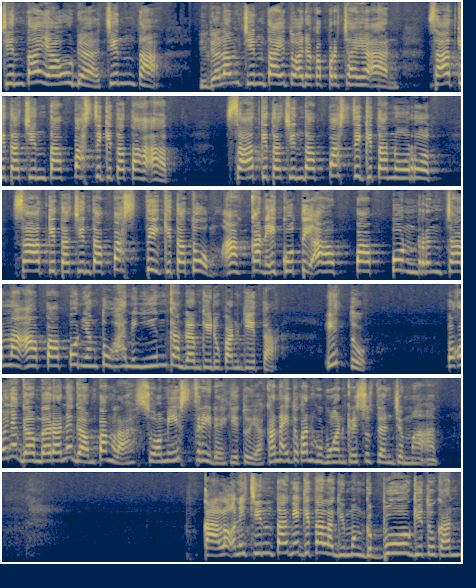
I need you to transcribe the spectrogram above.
Cinta ya udah, cinta. Di dalam cinta itu ada kepercayaan. Saat kita cinta pasti kita taat. Saat kita cinta pasti kita nurut. Saat kita cinta pasti kita tuh akan ikuti apa pun rencana apa pun yang Tuhan inginkan dalam kehidupan kita. Itu. Pokoknya gambarannya gampang lah, suami istri deh gitu ya. Karena itu kan hubungan Kristus dan jemaat. Kalau nih cintanya kita lagi menggebu gitu kan.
